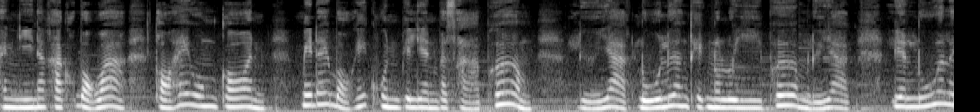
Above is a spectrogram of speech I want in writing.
อันนี้นะคะเขาบอกว่าต่อให้องค์กรไม่ได้บอกให้คุณไปเรียนภาษาเพิ่ม หรืออยากรู้เรื่องเทคโนโลยีเพิ่ม หรืออยากเรียนรู้อะไร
